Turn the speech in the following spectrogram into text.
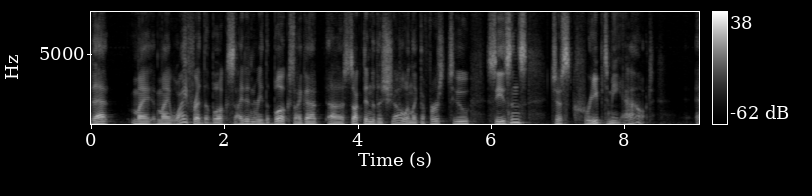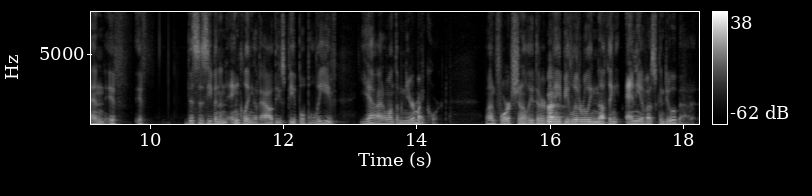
that my my wife read the books. I didn't read the books. I got uh, sucked into the show, and like the first two seasons just creeped me out. And if if this is even an inkling of how these people believe, yeah, I don't want them near my court unfortunately, there but, may be literally nothing any of us can do about it.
